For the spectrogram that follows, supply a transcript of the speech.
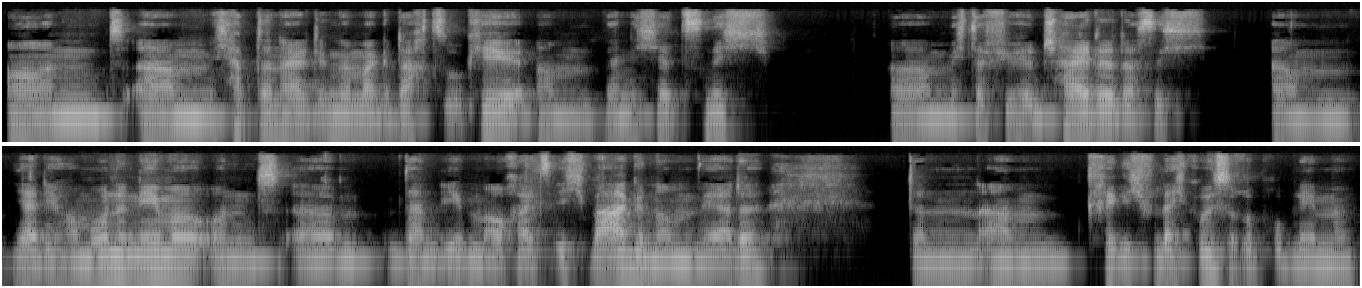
Und ähm, ich habe dann halt irgendwann mal gedacht, so, okay, ähm, wenn ich jetzt nicht ähm, mich dafür entscheide, dass ich ähm, ja die Hormone nehme und ähm, dann eben auch als ich wahrgenommen werde, dann ähm, kriege ich vielleicht größere Probleme.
